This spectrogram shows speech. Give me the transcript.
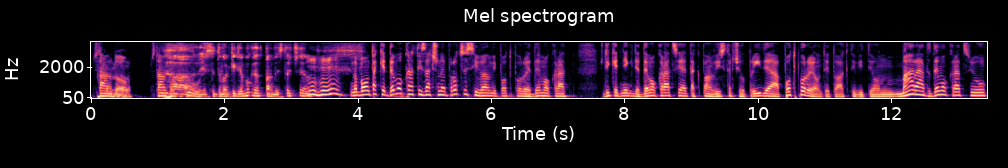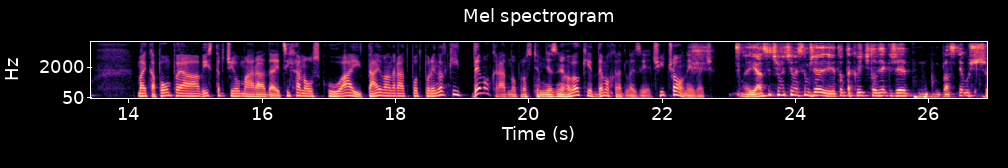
Stando. Stando Aha, jestli to velký demokrat, pan Vystrčil. Mm-hmm, lebo on také demokratizačné procesy veľmi podporuje. Demokrat, vždy keď niekde demokracia je, tak pán Vystrčil príde a podporuje on tieto aktivity. On má rád demokraciu, Majka Pompea, Vystrčil má rád aj Cichanovskú, aj Tajvan rád podporuje. No taký demokrat, no prostě mne z neho veľký demokrat lezie. Či čo on je več? Já si člověče myslím, že je to takový člověk, že vlastně už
